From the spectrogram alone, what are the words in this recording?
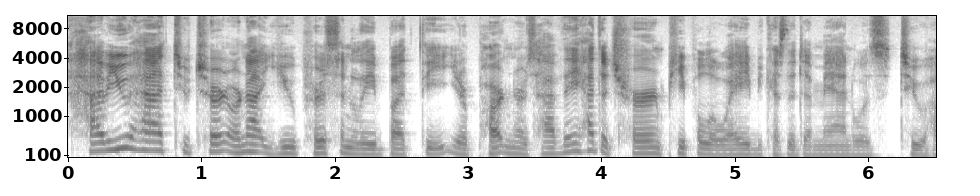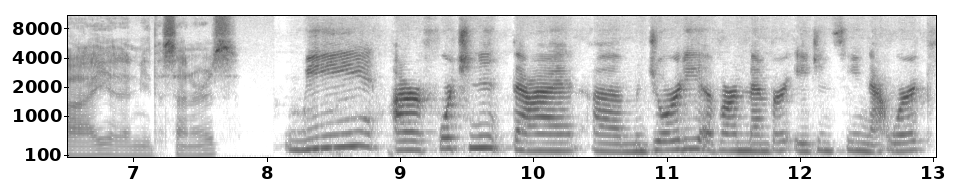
have you had to turn, or not you personally, but the your partners, have they had to turn people away because the demand was too high at any of the centers? We are fortunate that a majority of our member agency network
